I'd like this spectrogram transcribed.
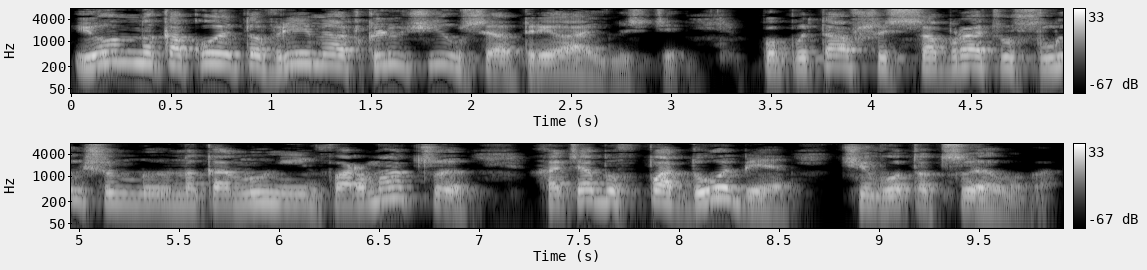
И он на какое-то время отключился от реальности, попытавшись собрать услышанную накануне информацию хотя бы в подобие чего-то целого.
